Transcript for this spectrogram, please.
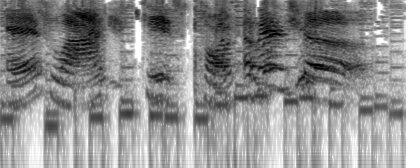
S1 Kids Toy Adventure!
